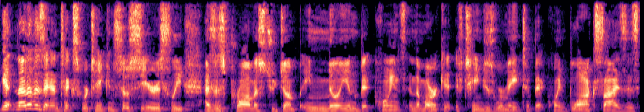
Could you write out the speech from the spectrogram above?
Yet none of his antics were taken so seriously as his promise to dump a million bitcoins in the market if changes were made to Bitcoin block sizes,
